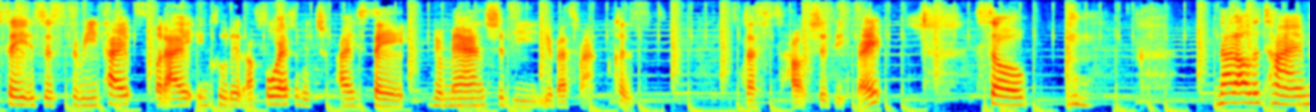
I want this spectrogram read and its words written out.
say it's just three types, but I included a fourth, which I say your man should be your best friend because that's how it should be, right? So, not all the time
